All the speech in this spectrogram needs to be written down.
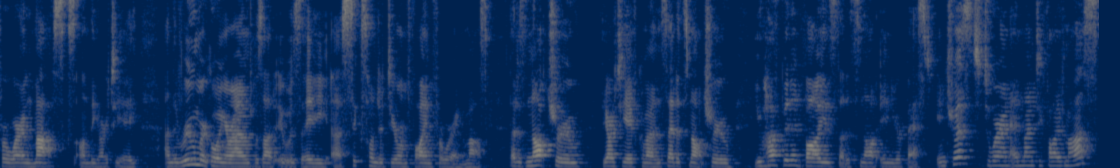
for wearing masks on the RTA. And the rumor going around was that it was a, a 600 dirham fine for wearing a mask. That is not true. The RTA have come out and said it's not true. You have been advised that it's not in your best interest to wear an N95 mask.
